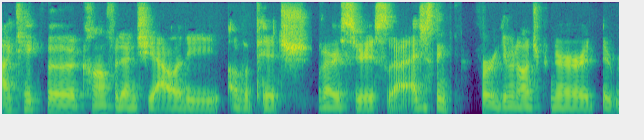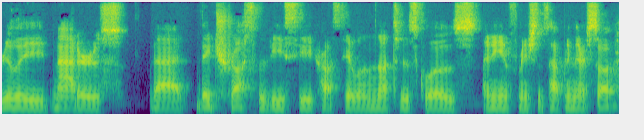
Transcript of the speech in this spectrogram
I take the confidentiality of a pitch very seriously. I just think for a given entrepreneur, it, it really matters that they trust the VC across the table and not to disclose any information that's happening there. So I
